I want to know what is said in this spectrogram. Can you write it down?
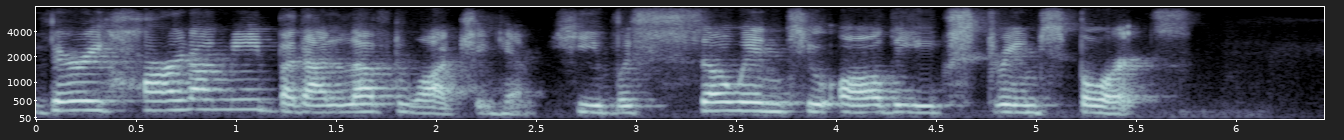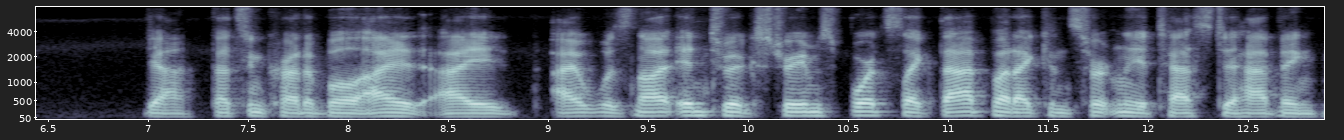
very hard on me, but I loved watching him. He was so into all the extreme sports. Yeah, that's incredible. I I I was not into extreme sports like that, but I can certainly attest to having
